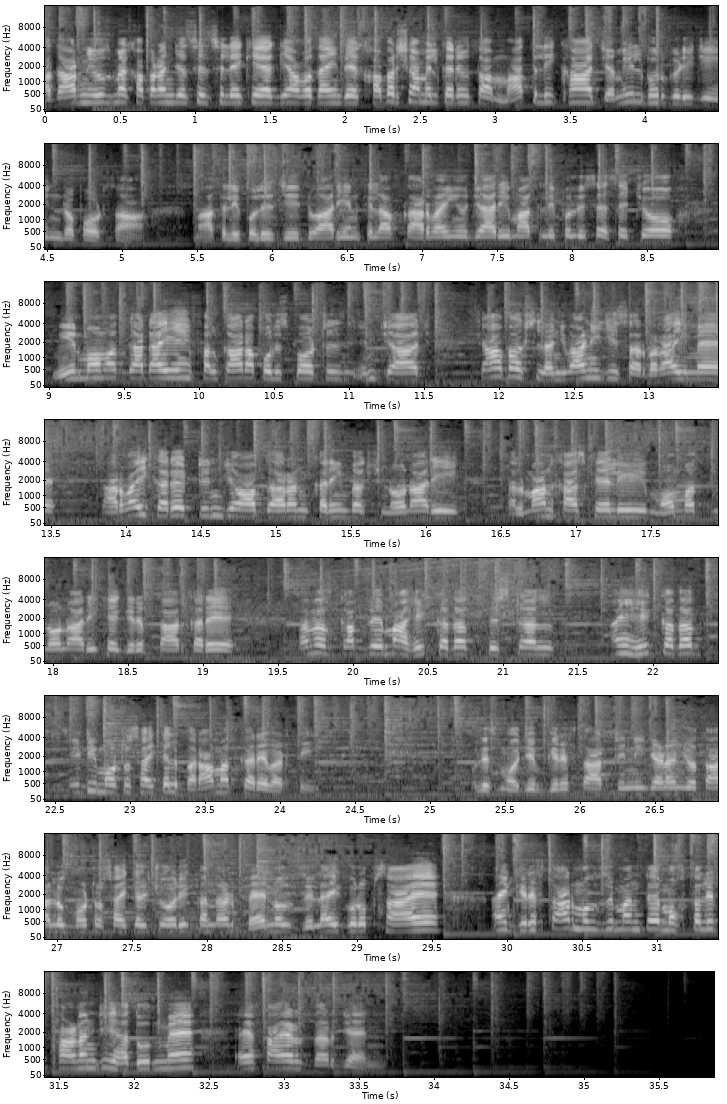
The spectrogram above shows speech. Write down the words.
आधार news में ख़बरनि जे सिलसिले खे अॻियाँ वधाईंदे ख़बर शामिल करियूं था मातली खां जमील भुरगड़ी जी इन रिपोर्ट सां। मातली पुलिस जी ॾुआरियुनि ख़िलाफ़ कार्रवाइयूं जारी। Matli police S H O Mir Mohammad Gadai ऐं Phalkara police post incharge Shahbakhsh Lanjwani जी सरबराही में कार्रवाई करे, टिनि जवाबदारनि करीम बख्श नोनारी, सलमान ख़ासकेली मोहम्मद नोनारी खे गिरफ़्तार करे, संदसि कब्ज़े माँ हिकु अदद पिस्टल ऐं हिकु अदद सीडी मोटरसाइकिल बरामद करे वरिती। पुलिस मूजिबि गिरफ़्तार टिनी ॼणनि जो तालुक़ु मोटरसाइकिल चोरी कंदड़ बैनुल ज़िलाई ग्रुप सां आहे। गिरफ़्तार मुलज़िमनि ते मुख़्तलिफ़ थाणनि जी हदूद में एफ़ आई आर दर्ज आहिनि।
